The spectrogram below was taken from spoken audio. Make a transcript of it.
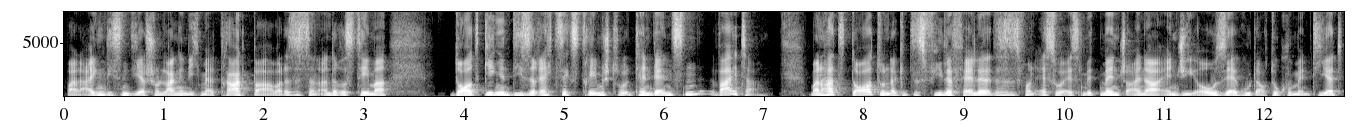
weil eigentlich sind die ja schon lange nicht mehr tragbar, aber das ist ein anderes Thema. Dort gingen diese rechtsextremen Tendenzen weiter. Man hat dort, und da gibt es viele Fälle, das ist von SOS Mitmensch, einer NGO, sehr gut auch dokumentiert,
